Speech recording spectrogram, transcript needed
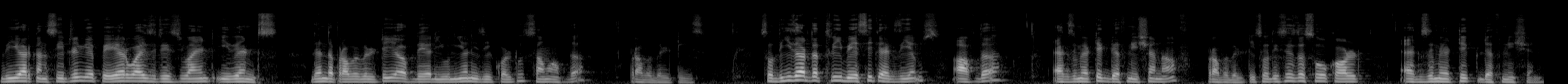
we are considering a pairwise disjoint events, then the probability of their union is equal to sum of the probabilities. So, these are the three basic axioms of the axiomatic definition of probability. So, this is the so called axiomatic definition.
